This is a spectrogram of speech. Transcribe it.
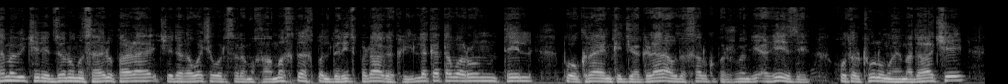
تمه وی چې د ځینو مسایلو په اړه چې دغه وچه ورسره مخامخ ده خپل دریځ په ډاګه کړي لکه تورم تیل په اوکراین کې جګړه او د خلکو پر ژوند یې اغیزې خو تر ټولو مهمه ده چې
